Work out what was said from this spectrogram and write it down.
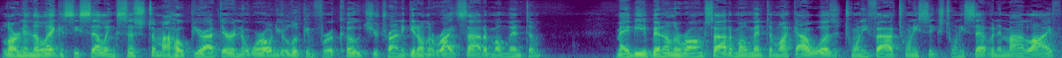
learning the legacy selling system. I hope you're out there in the world. You're looking for a coach. You're trying to get on the right side of momentum. Maybe you've been on the wrong side of momentum like I was at 25, 26, 27 in my life.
